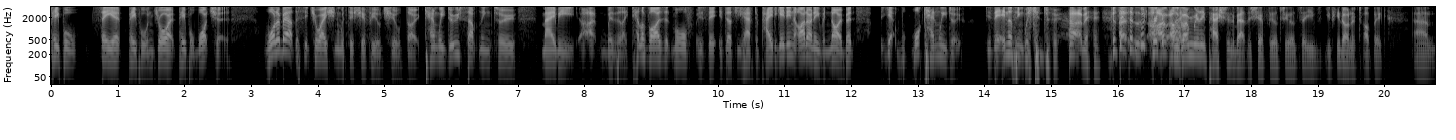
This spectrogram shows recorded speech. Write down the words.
people see it, people enjoy it, people watch it. What about the situation with the Sheffield Shield, though? Can we do something to maybe uh, whether they televise it more? Is there does you have to pay to get in? I don't even know. But yeah, what can we do? Is there anything we can do? Because there's some good cricket. I, look, I'm really passionate about the Sheffield Shield, so you've you've hit on a topic um,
